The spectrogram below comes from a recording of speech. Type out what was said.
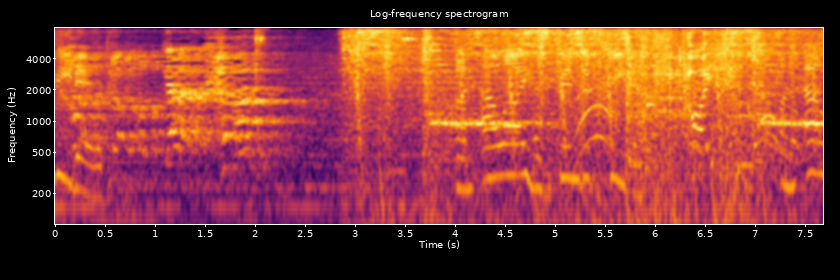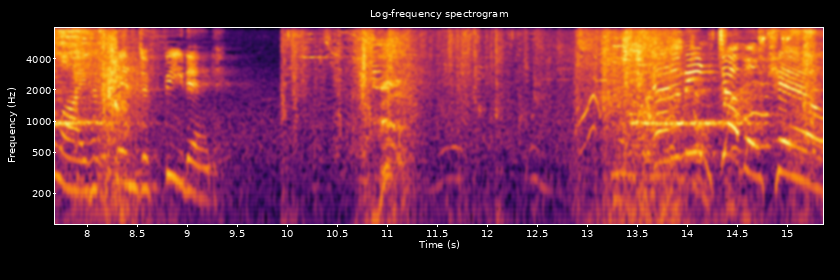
defeated. An ally has been defeated. An ally has been defeated. Enemy double kill!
